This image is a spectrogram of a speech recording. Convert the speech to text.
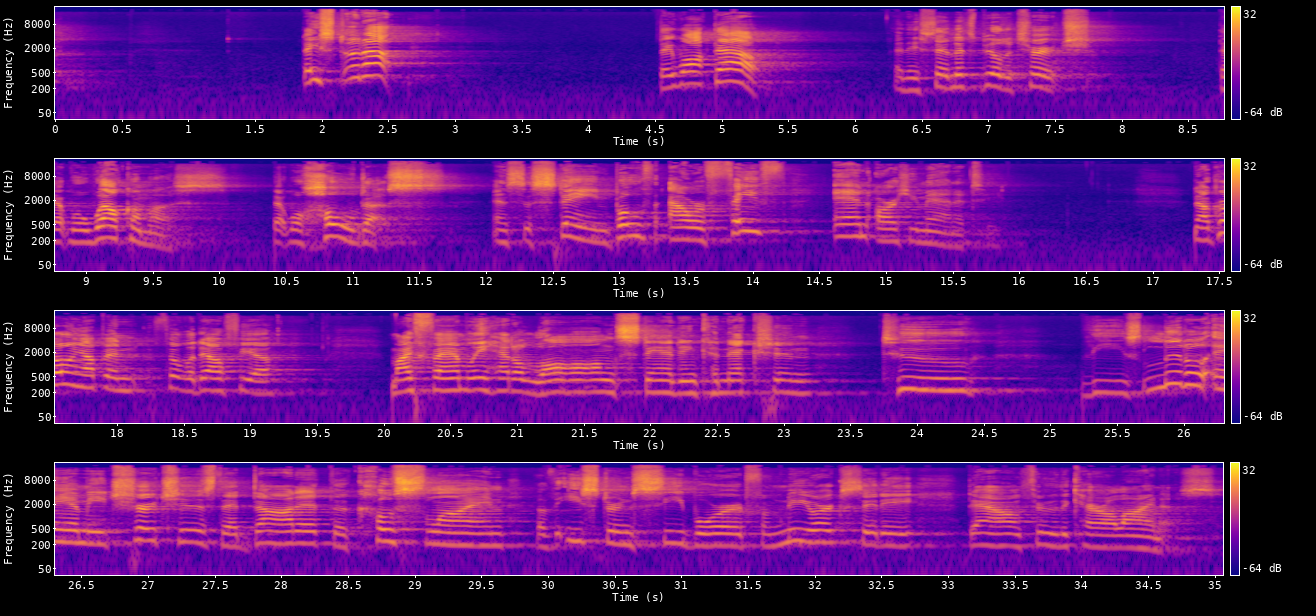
they stood up. They walked out and they said, Let's build a church that will welcome us, that will hold us, and sustain both our faith and our humanity. Now, growing up in Philadelphia, my family had a long standing connection to these little AME churches that dotted the coastline of the eastern seaboard from New York City down through the Carolinas.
